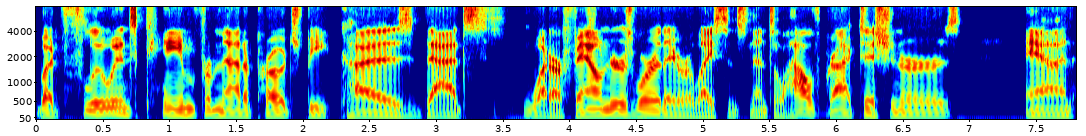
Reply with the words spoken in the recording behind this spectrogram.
But Fluence came from that approach because that's what our founders were. They were licensed mental health practitioners. And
